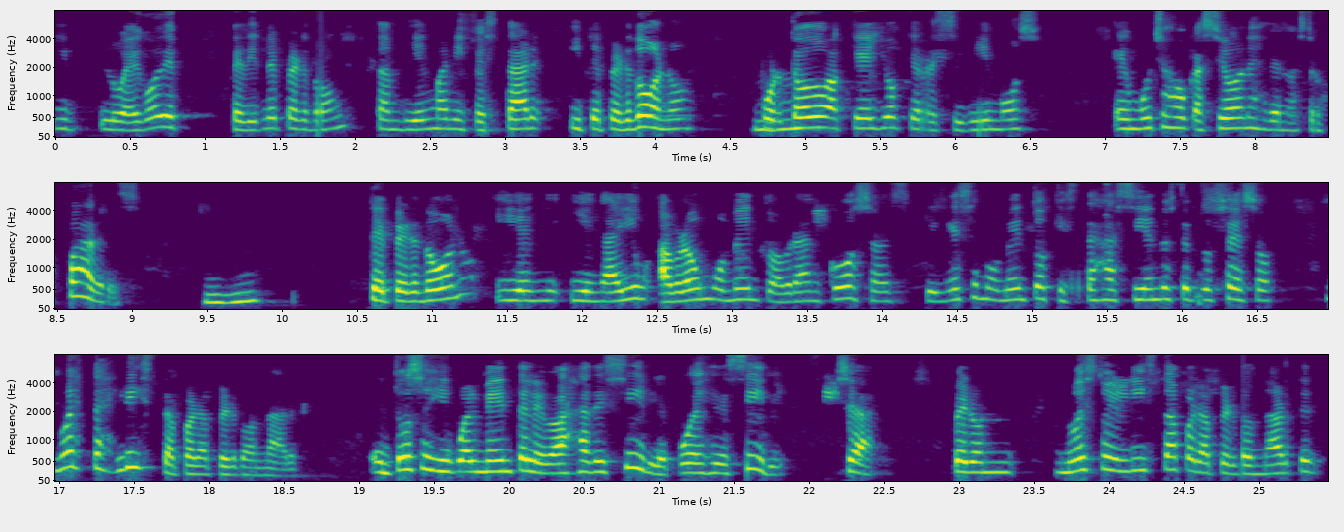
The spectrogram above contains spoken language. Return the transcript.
Y luego de pedirle perdón, también manifestar y te perdono por uh -huh. todo aquello que recibimos en muchas ocasiones de nuestros padres. Uh -huh. Te perdono y en, y en ahí habrá un momento, habrán cosas que en ese momento que estás haciendo este proceso no estás lista para perdonar. Entonces igualmente le vas a decir, le puedes decir, o sea, pero no estoy lista para perdonarte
